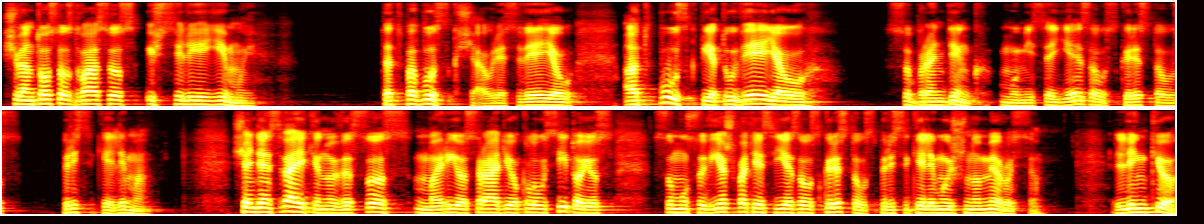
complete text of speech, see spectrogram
šventosios dvasios išsiliejimui. Tad pabusk šiaurės vėjau, atpūsk pietų vėjau, subrandink mumise Jėzaus Kristaus prisikėlimą. Šiandien sveikinu visus Marijos radio klausytojus su mūsų viešpaties Jėzaus Kristaus prisikėlimu iš numirusių. Linkiu,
